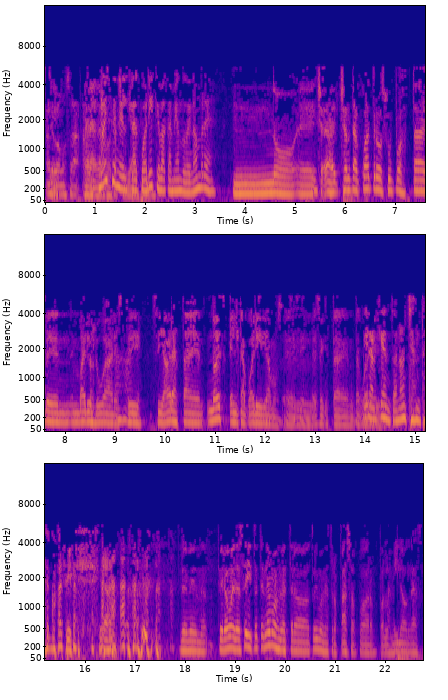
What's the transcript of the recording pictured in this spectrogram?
Ahora vamos a... a- Ahora ¿No es vamos en el. Tacuarí que va cambiando de nombre? Mm, No, eh, Ch- Chanta 4 supo estar en, en varios lugares, Ajá. sí. Sí, ahora está en... No es el Tacuarí, digamos, el, sí. ese que está en Tacuarí. Bien argento, ¿no? Chantacuarí. Tremendo. Pero bueno, sí, tenemos nuestro, tuvimos nuestros pasos por, por las milongas.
